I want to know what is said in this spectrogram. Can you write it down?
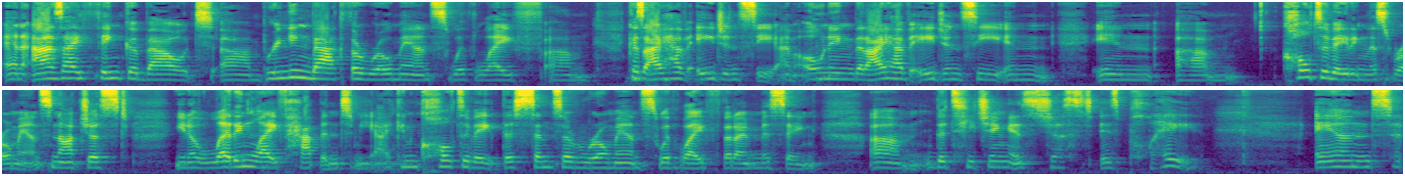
And as I think about um, bringing back the romance with life, because um, I have agency, I'm owning that I have agency in in um, cultivating this romance, not just, you know, letting life happen to me. I can cultivate this sense of romance with life that I'm missing. Um, the teaching is just is play. And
